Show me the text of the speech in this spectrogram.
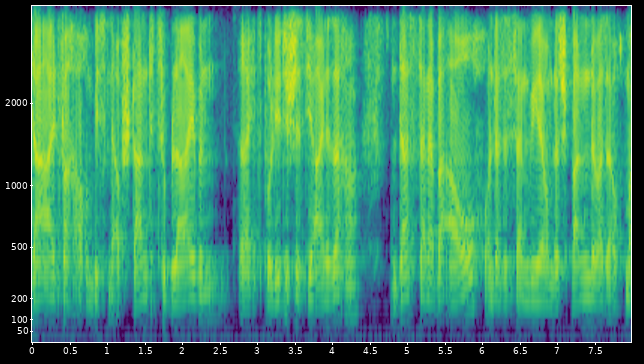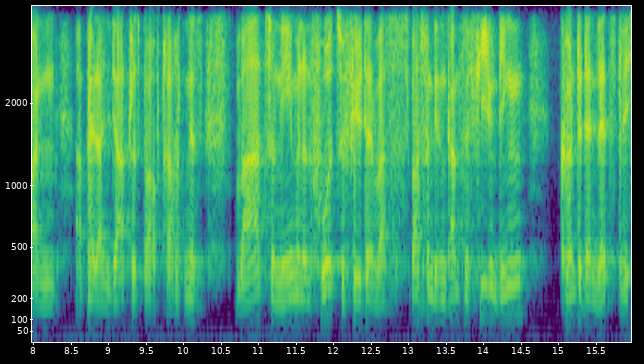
da einfach auch ein bisschen auf Stand zu bleiben. Rechtspolitisch ist die eine Sache. Und das dann aber auch, und das ist dann wiederum das Spannende, was auch mein Appell an die Datenschutzbeauftragten ist, wahrzunehmen und vorzufiltern, was, was von diesen ganzen vielen Dingen könnte denn letztlich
